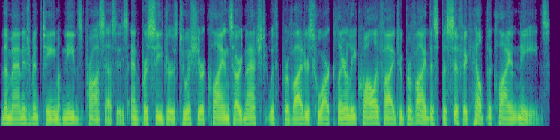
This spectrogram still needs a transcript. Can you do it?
the management team needs processes and procedures to assure clients are matched with providers who are clearly qualified to provide the specific help the client needs.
